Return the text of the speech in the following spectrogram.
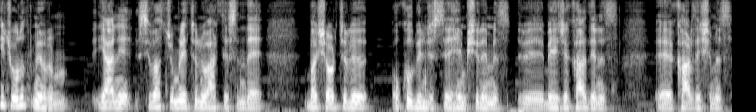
hiç unutmuyorum. Yani Sivas Cumhuriyet Üniversitesi'nde başörtülü okul birincisi hemşiremiz e, Beyce Karadeniz e, kardeşimiz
